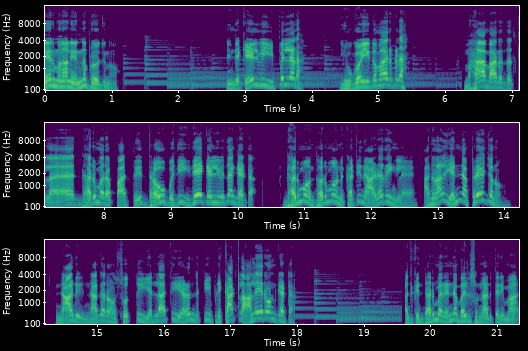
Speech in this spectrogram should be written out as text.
நேர்மைனால என்ன பிரயோஜனம்? இந்த கேள்வி இப்ப இல்லடா. யுகம் யுகமா இருக்குடா. மகாபாரதத்துல தர்மரை பார்த்து திரௌபதி இதே கேள்வி தான் கேட்டா. தர்மம் தர்மம்னு கட்டின்னு அழறீங்களே அதனால என்ன பிரயோஜனம்? நாடு நகரம் சொத்து எல்லாத்தையும் இழந்துட்டு இப்படி காட்டில் அலையிறோன்னு கேட்டா. அதுக்கு தர்மர் என்ன பதில் சொன்னார் தெரியுமா?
